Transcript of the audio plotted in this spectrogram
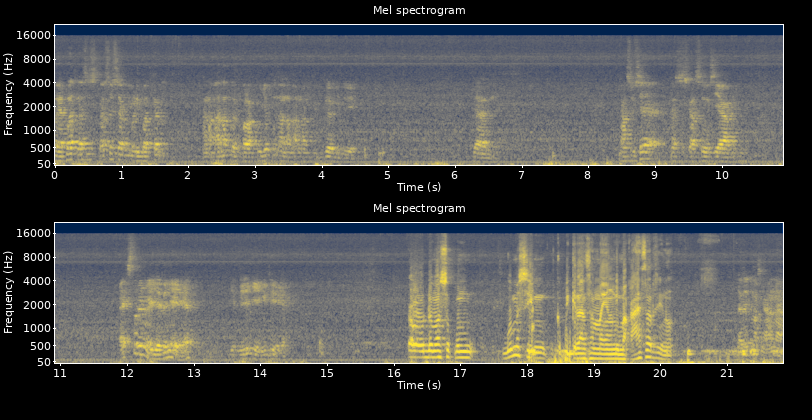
Banget kasus-kasus yang melibatkan anak-anak dan pelakunya pun anak-anak juga gitu ya. Dan kasusnya kasus-kasus yang ekstrim ya jatuhnya ya. Jatuhnya kayak gitu ya Kalau udah masuk gue masih kepikiran sama yang di Makassar sih, no. dan itu masih anak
